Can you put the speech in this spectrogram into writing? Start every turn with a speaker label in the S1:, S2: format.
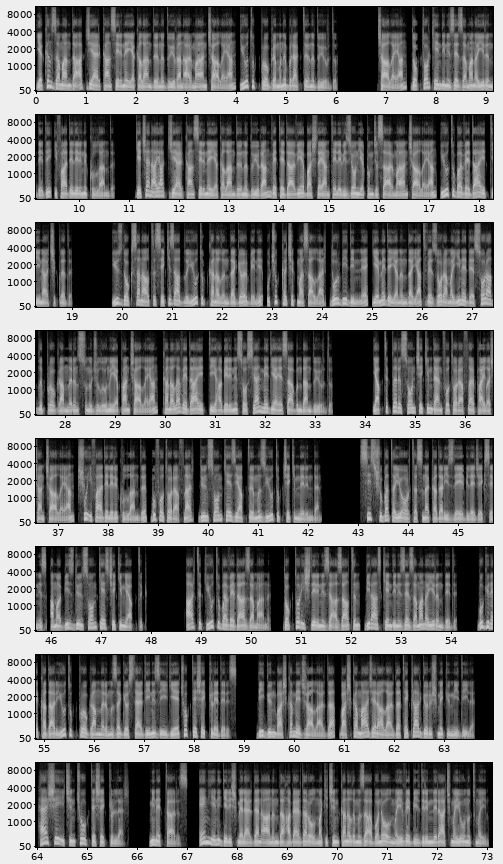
S1: Yakın zamanda akciğer kanserine yakalandığını duyuran Armağan Çağlayan, YouTube programını bıraktığını duyurdu. Çağlayan, doktor kendinize zaman ayırın dedi, ifadelerini kullandı. Geçen ay akciğer kanserine yakalandığını duyuran ve tedaviye başlayan televizyon yapımcısı Armağan Çağlayan, YouTube'a veda ettiğini açıkladı. 196.8 adlı YouTube kanalında Gör Beni, Uçuk Kaçık Masallar, Dur Bir Dinle, Yeme de Yanında Yat ve Zor Ama Yine de Sor adlı programların sunuculuğunu yapan Çağlayan, kanala veda ettiği haberini sosyal medya hesabından duyurdu. Yaptıkları son çekimden fotoğraflar paylaşan Çağlayan, şu ifadeleri kullandı, bu fotoğraflar, dün son kez yaptığımız YouTube çekimlerinden. Siz Şubat ayı ortasına kadar izleyebilecekseniz, ama biz dün son kez çekim yaptık. Artık YouTube'a veda zamanı. Doktor işlerinizi azaltın, biraz kendinize zaman ayırın dedi. Bugüne kadar YouTube programlarımıza gösterdiğiniz ilgiye çok teşekkür ederiz. Bir gün başka mecralarda, başka maceralarda tekrar görüşmek ümidiyle. Her şey için çok teşekkürler. Minnettarız. En yeni gelişmelerden anında haberdar olmak için kanalımıza abone olmayı ve bildirimleri açmayı unutmayın.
